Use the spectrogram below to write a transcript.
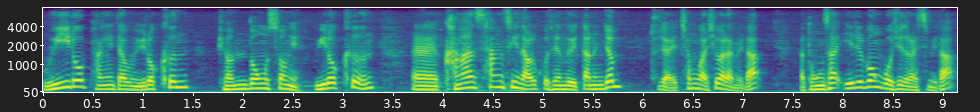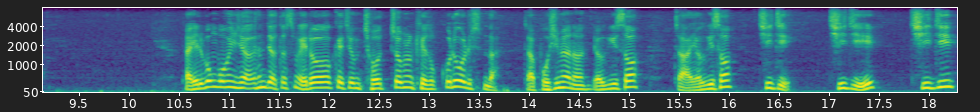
위로 방향 잡으면 위로 큰 변동성에 위로 큰 에, 강한 상승이 나올 것으로 있다는 점 투자에 참고하시기 바랍니다. 자, 동사 1번 보시도록 하겠습니다. 자, 일본 보면 현재 어떻습니까? 이렇게 지금 저점을 계속 끌어 올리고 있습니다. 자, 보시면은 여기서, 자, 여기서 지지, 지지, 지지,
